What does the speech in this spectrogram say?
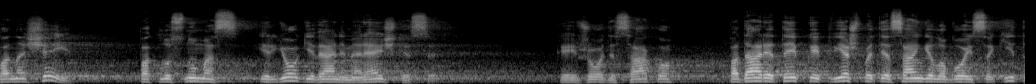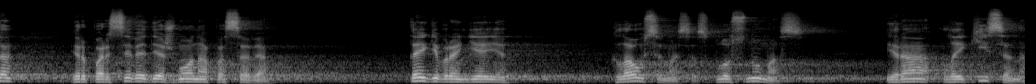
panašiai paklusnumas ir jo gyvenime reiškiasi, kai žodis sako, padarė taip, kaip viešpaties angelo buvo įsakyta ir parsivedė žmoną pas save. Taigi, brangieji, klausimasis, klusnumas yra laikysena,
